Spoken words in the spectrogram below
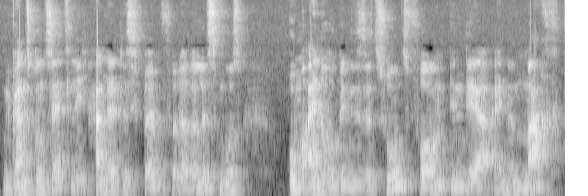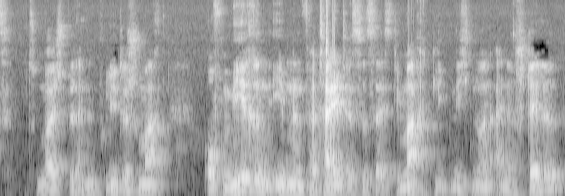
Und ganz grundsätzlich handelt es sich beim Föderalismus um eine Organisationsform, in der eine Macht, zum Beispiel eine politische Macht, auf mehreren Ebenen verteilt ist. Das heißt, die Macht liegt nicht nur an einer Stelle,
